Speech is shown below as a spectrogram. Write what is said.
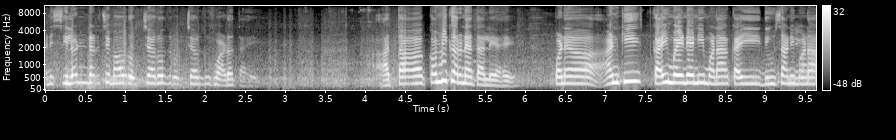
आणि सिलेंडरचे भाव रोजच्या रोज रोजच्या रोज वाढत आहे. आता कमी करण्यात आले आहे. पण आणखी काही महिन्यांनी म्हणा काही दिवसांनी म्हणा.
